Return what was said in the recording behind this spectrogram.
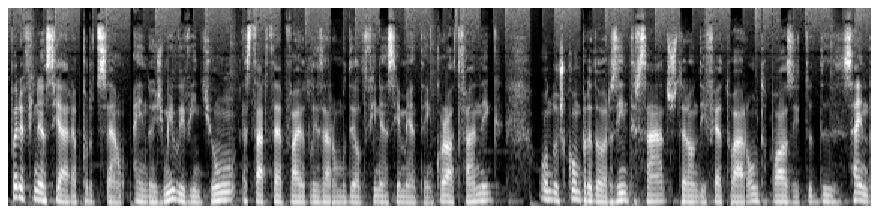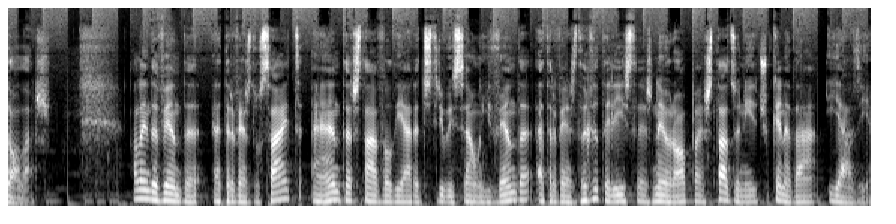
Para financiar a produção em 2021, a startup vai utilizar um modelo de financiamento em crowdfunding, onde os compradores interessados terão de efetuar um depósito de 100 dólares. Além da venda através do site, a Antar está a avaliar a distribuição e venda através de retalhistas na Europa, Estados Unidos, Canadá e Ásia.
